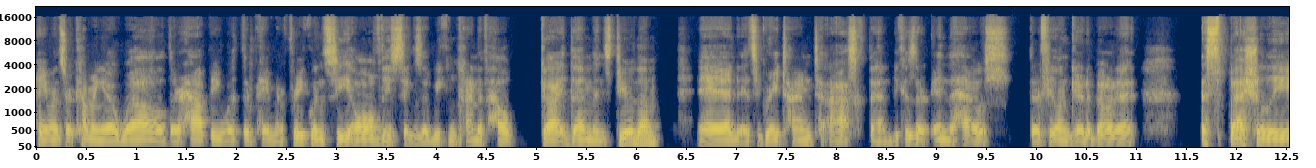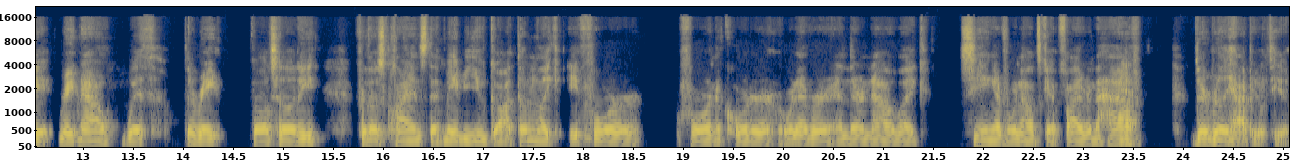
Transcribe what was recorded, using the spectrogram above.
Payments are coming out well. They're happy with their payment frequency, all of these things that we can kind of help guide them and steer them. And it's a great time to ask then because they're in the house, they're feeling good about it, especially right now with the rate volatility for those clients that maybe you got them like a four, four and a quarter or whatever, and they're now like seeing everyone else get five and a half. Yeah. They're really happy with you.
